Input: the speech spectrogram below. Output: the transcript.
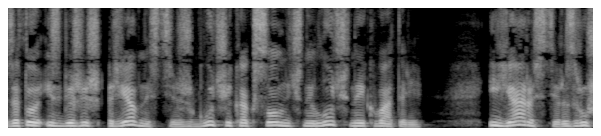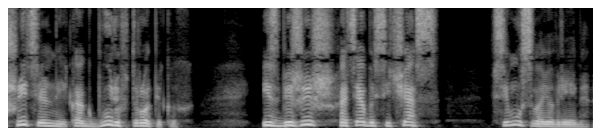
Зато избежишь ревности, жгучей, как солнечный луч на экваторе, и ярости, разрушительной, как буря в тропиках. Избежишь хотя бы сейчас, всему свое время.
